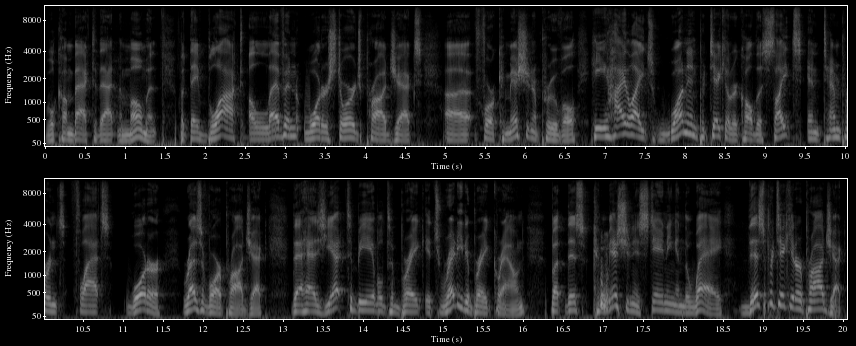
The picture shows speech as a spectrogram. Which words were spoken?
We'll come back to that in a moment, but they've blocked 11 water storage projects uh, for commission approval. He highlights one in particular called the Sites and Temperance Flats water reservoir project that has yet to be able to break it's ready to break ground but this commission is standing in the way. This particular project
